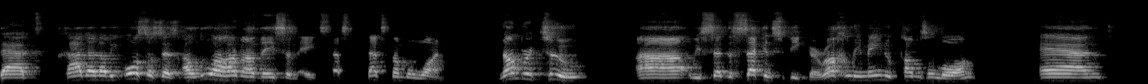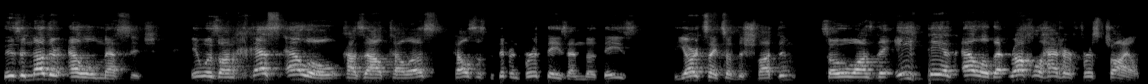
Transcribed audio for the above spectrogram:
that Chag Navi also says Alu Harva Vesam Eitz. That's that's number one. Number two, uh, we said the second speaker, Rachel Imenu, comes along, and there's another Elul message. It was on Ches Elul, Chazal tell us, tells us the different birthdays and the days, the yahrzeits of the Shvatim. So it was the eighth day of Elul that Rachel had her first child.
